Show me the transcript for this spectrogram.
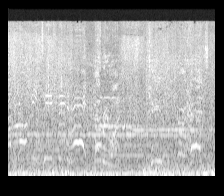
Another LVT's been hit! Everyone, keep your heads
